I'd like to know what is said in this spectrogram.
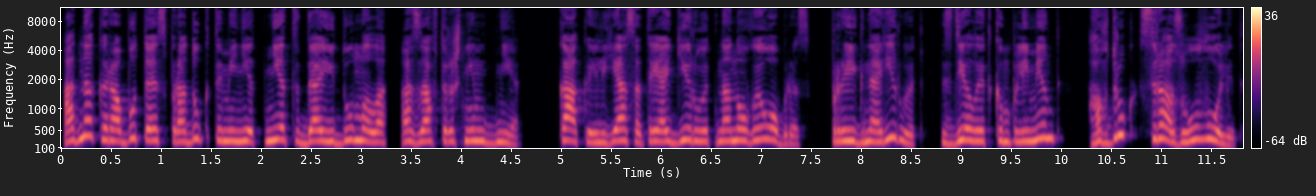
Однако, работая с продуктами нет-нет, да и думала о завтрашнем дне. Как Ильяс отреагирует на новый образ? Проигнорирует? Сделает комплимент? А вдруг сразу уволит?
